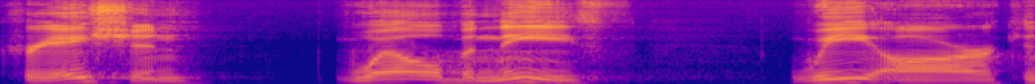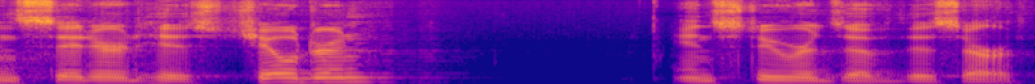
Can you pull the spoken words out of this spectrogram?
creation well beneath. We are considered his children and stewards of this earth.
